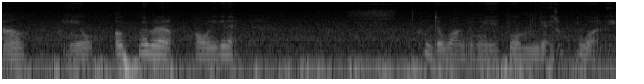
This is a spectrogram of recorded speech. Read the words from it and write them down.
เอาเอวเออไม่เป็นไรหรอกเอาอันนี้ก็ได้ผมจะวางยังไงตัวมันใหญ่ทุกตัวเลย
